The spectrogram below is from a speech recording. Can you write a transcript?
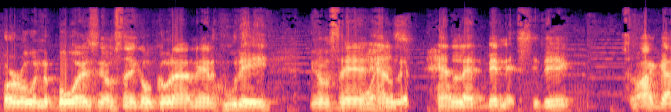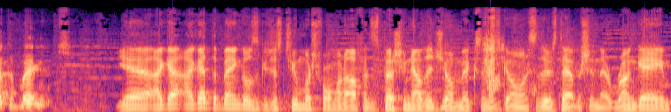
Burrow and the boys, you know what I'm saying, gonna go down there and who they, you know what I'm saying, handle that, handle that business. You dig? So I got the Bengals. Yeah, I got I got the Bengals just too much for them on offense, especially now that Joe Mixon is going, so they're establishing that run game.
